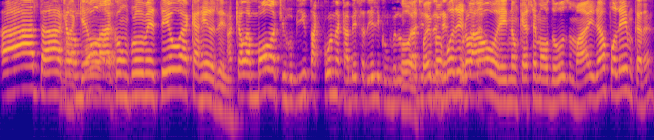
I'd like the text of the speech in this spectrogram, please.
Ah, tá. Aquela Aquela mola. lá comprometeu a carreira dele. Aquela mola que o Rubinho tacou na cabeça dele com Foi, velocidade foi de 300 por hora. proposital, ele não quer ser maldoso, mas é uma polêmica, né?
